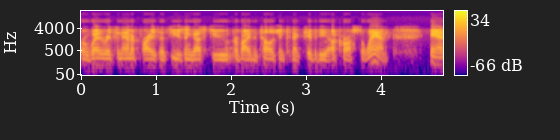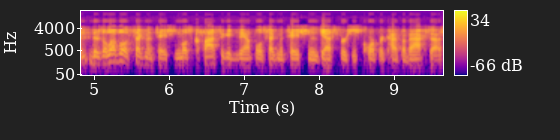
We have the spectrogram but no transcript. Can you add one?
or whether it's an enterprise that's using us to provide intelligent connectivity across the WAN. And there's a level of segmentation. The most classic example of segmentation is guest versus corporate type of access.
